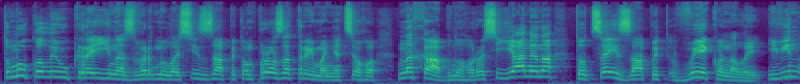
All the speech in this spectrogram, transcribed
Тому, коли Україна звернулася із запитом про затримання цього нахабного росіянина, то цей запит виконали, і він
